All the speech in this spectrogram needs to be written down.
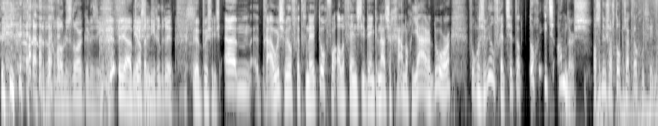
gewoon de snor kunnen zien. Ja, Die had hem precies. niet gedrukt. Eh, precies. Ehm, trouwens, Wilfred Gené, toch voor alle fans die denken, nou ze gaan nog jaren door. Volgens Wilfred zit dat toch iets anders. Als het nu zou stoppen, zou ik het ook goed vinden.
